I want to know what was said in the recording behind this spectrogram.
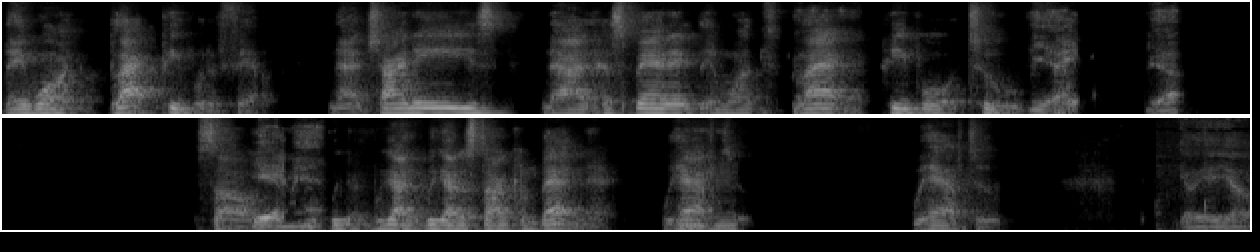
They want black people to fail not Chinese, not Hispanic. They want black people to yeah. fail. Yeah. So yeah, man. we, we got we got to start combating that. We have mm-hmm. to. We have to. Yo, yo, yo.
